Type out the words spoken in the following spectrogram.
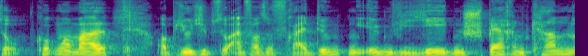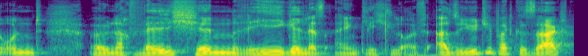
So, gucken wir mal, ob YouTube so einfach so frei dünken irgendwie jeden sperren kann und äh, nach welchen Regeln das eigentlich läuft. Also YouTube hat gesagt,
